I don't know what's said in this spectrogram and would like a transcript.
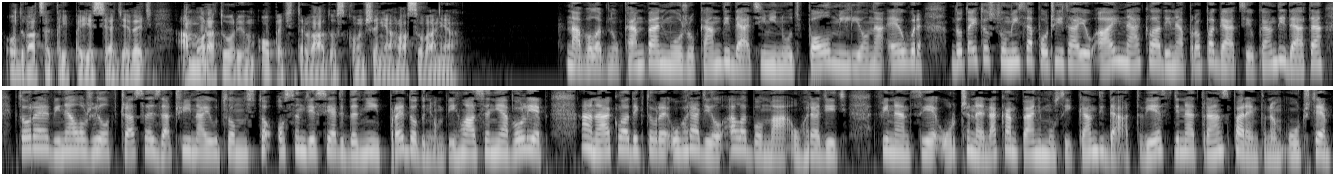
o 23.59 a moratórium opäť trvá do skončenia hlasovania. Na volebnú kampaň môžu kandidáti minúť pol milióna eur. Do tejto sumy sa počítajú aj náklady na propagáciu kandidáta, ktoré vynaložil v čase začínajúcom 180 dní pred dňom vyhlásenia volieb a náklady, ktoré uhradil alebo má uhradiť. Financie určené na kampaň musí kandidát viesť na transparentnom účte.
